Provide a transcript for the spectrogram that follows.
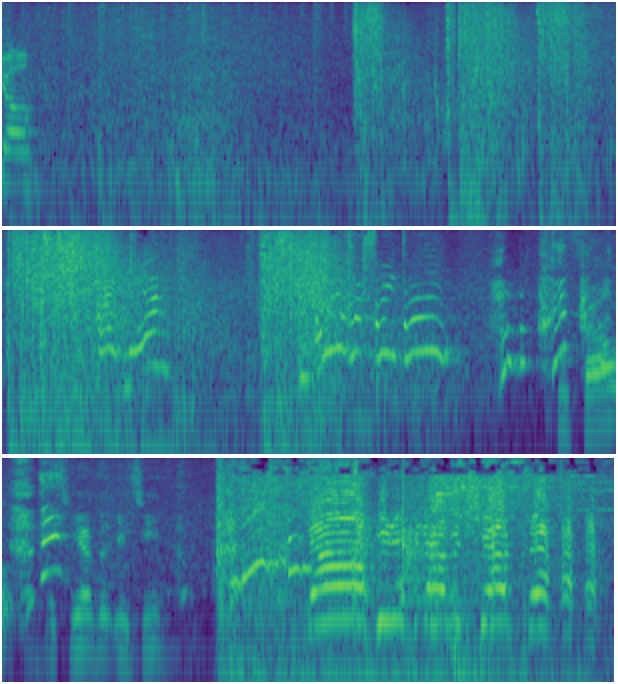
Go. Got one! Oh, I fell down! He fell. Does he have the? Is he? No! He didn't have a jetpack.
